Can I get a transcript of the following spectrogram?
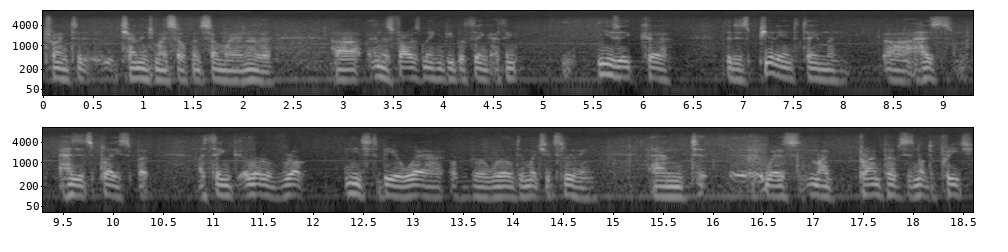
trying to challenge myself in some way or another. Uh, and as far as making people think, I think music uh, that is purely entertainment uh, has, has its place, but I think a lot of rock needs to be aware of the world in which it's living. And uh, whereas my prime purpose is not to preach,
